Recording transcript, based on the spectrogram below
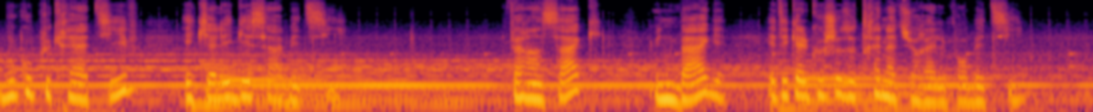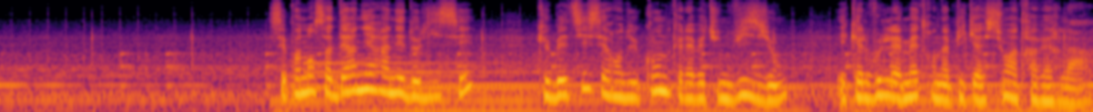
beaucoup plus créative et qui a légué ça à Betsy. Faire un sac, une bague, était quelque chose de très naturel pour Betsy. C'est pendant sa dernière année de lycée que Betsy s'est rendue compte qu'elle avait une vision et qu'elle voulait la mettre en application à travers l'art.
